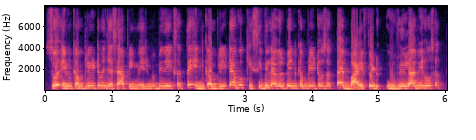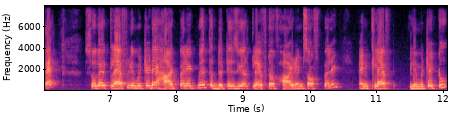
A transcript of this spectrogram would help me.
सो so, इनकम्प्लीट में जैसे आप इमेज में भी देख सकते हैं इनकम्प्लीट है वो किसी भी लेवल पे इनकम्प्लीट हो सकता है बाइफिड उविला भी हो सकता है। सो so, अगर क्लेफ्ट लिमिटेड है हार्ड पैलेट में तो that is your cleft of hard and soft palate and cleft limited to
